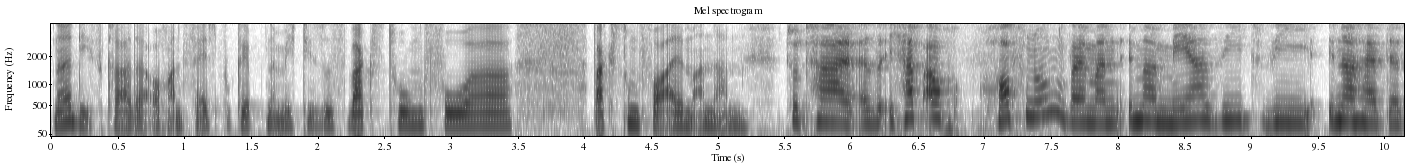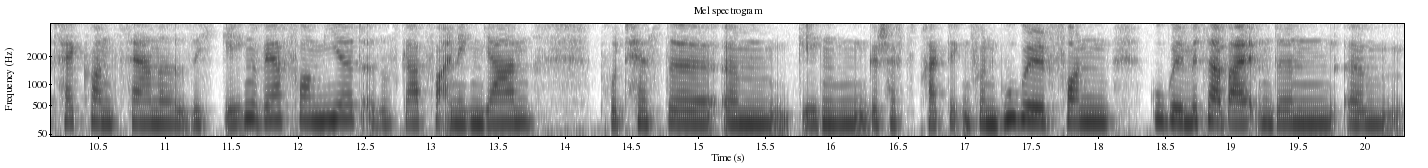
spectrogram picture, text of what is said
ne, die es gerade auch an Facebook gibt, nämlich dieses Wachstum vor Wachstum vor allem anderen. Total. Also ich habe auch Hoffnung, weil man immer mehr sieht, wie innerhalb der Tech-Konzerne sich Gegenwehr formiert. Also es gab vor einigen Jahren Proteste ähm, gegen Geschäftspraktiken von Google, von Google-Mitarbeitenden, ähm,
